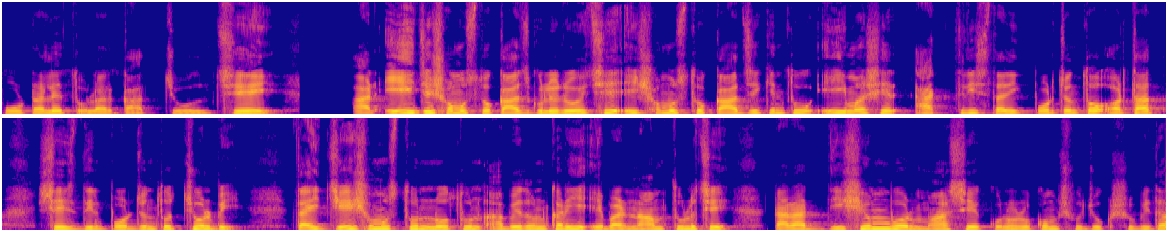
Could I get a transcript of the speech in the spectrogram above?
পোর্টালে তোলার কাজ চলছে। আর এই যে সমস্ত কাজগুলি রয়েছে, এই সমস্ত কাজে কিন্তু এই মাসের একত্রিশ তারিখ পর্যন্ত অর্থাৎ শেষ দিন পর্যন্ত চলবে। তাই যে সমস্ত নতুন আবেদনকারী এবার নাম তুলেছে, তারা ডিসেম্বর মাসে কোনো রকম সুযোগ সুবিধা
